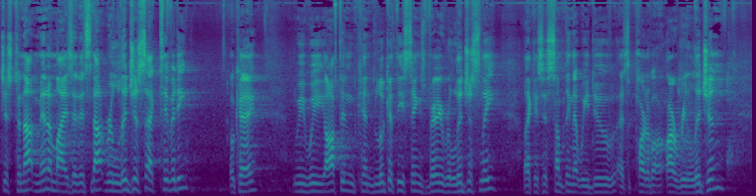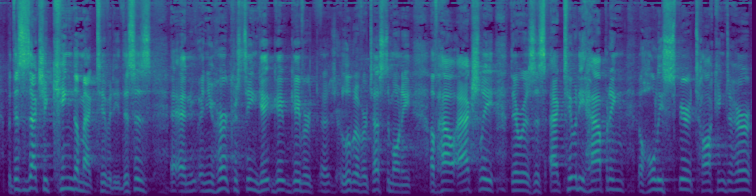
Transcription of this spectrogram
just to not minimize it, it's not religious activity, okay? We, we often can look at these things very religiously, like it's just something that we do as a part of our, our religion. But this is actually kingdom activity. This is, and, and you heard Christine gave, gave, gave her uh, a little bit of her testimony of how actually there was this activity happening, the Holy Spirit talking to her,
